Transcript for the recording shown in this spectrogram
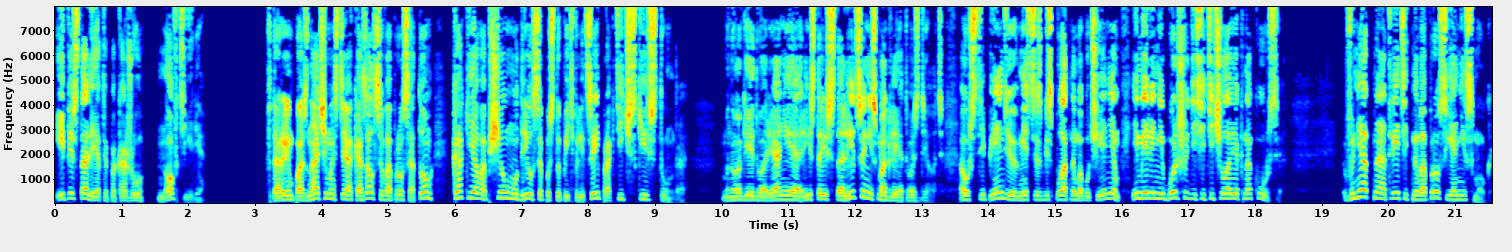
и пистолеты покажу, но в тире. Вторым по значимости оказался вопрос о том, как я вообще умудрился поступить в лицей практически из тундра. Многие дворяне и аристы из столицы не смогли этого сделать, а уж стипендию вместе с бесплатным обучением имели не больше десяти человек на курсе. Внятно ответить на вопрос я не смог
